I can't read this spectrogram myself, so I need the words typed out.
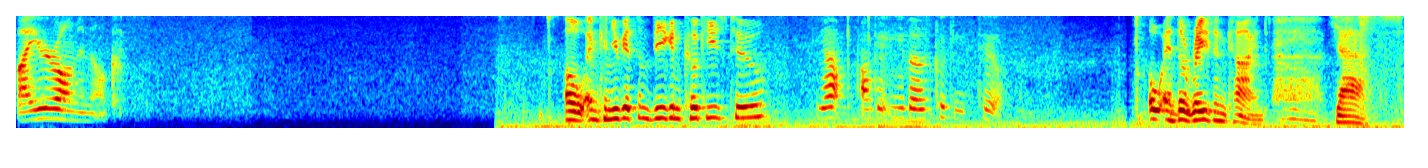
buy your almond milk. Oh, and can you get some vegan cookies too? Yeah, I'll get you those cookies too. Oh, and the raisin kind. yes.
